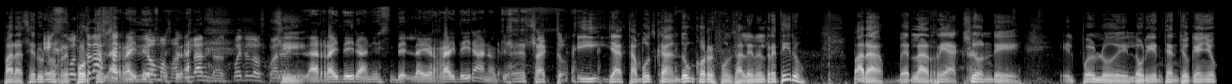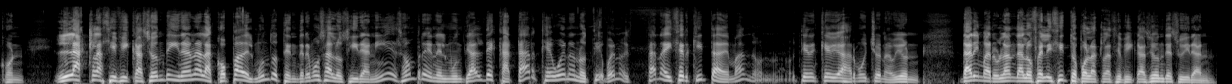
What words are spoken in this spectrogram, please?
para hacer unos reportes. La raíz de- idioma, después de los 40. Sí. La raíz de Irán, de, la raíz de Irán, ¿o qué? Exacto. Y ya están buscando un corresponsal en el retiro para ver la reacción de el pueblo del Oriente Antioqueño con la clasificación de Irán a la Copa del Mundo. Tendremos a los iraníes, hombre, en el Mundial de Qatar. Qué buena noticia. Bueno, están ahí cerquita además, no, no, no tienen que viajar mucho en avión. Dani Marulanda, lo felicito por la clasificación de su Irán.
